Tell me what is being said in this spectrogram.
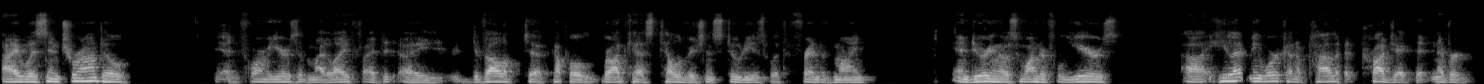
I was in Toronto in former years of my life. I, did, I developed a couple broadcast television studios with a friend of mine. And during those wonderful years, uh, he let me work on a pilot project that never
